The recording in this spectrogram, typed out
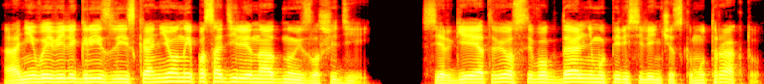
Они вывели Гризли из каньона и посадили на одну из лошадей. Сергей отвез его к дальнему переселенческому тракту.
